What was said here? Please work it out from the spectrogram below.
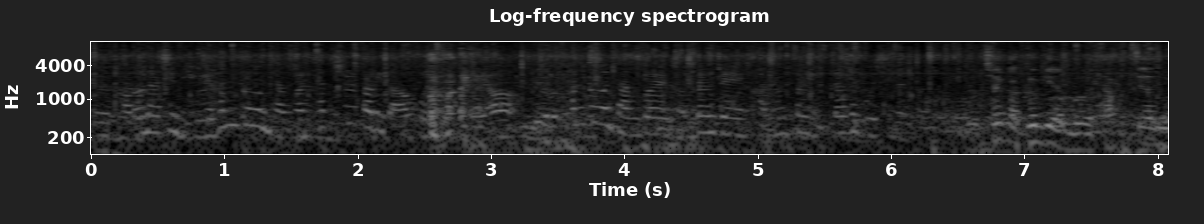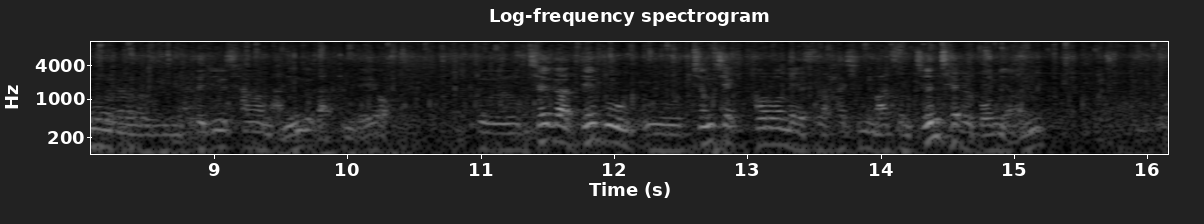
그 결혼하신 이후에 한동훈 장관 차출설이 나오고 있는데요. 한동훈 장관의 전당대회 가능성이 있다고 보시는 건지. 제가 거기에 뭐 답변을 드릴 상황은 아닌 것 같은데요. 그 제가 대구 그 정책 토론에서 하신 말씀 전체를 보면 어,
